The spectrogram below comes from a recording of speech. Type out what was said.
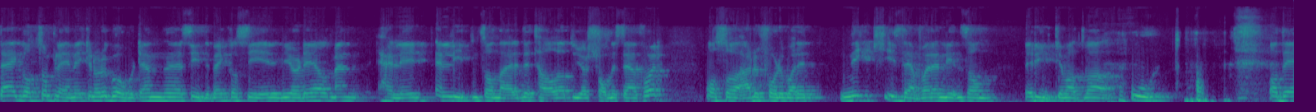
det er godt som playmaker når du går bort til en eh, sidebekk og sier vi gjør det, men heller en liten sånn der detalj at du gjør sånn istedenfor. Og så du, får du bare et nikk istedenfor en liten sånn rynke med at det var oh. Og det,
